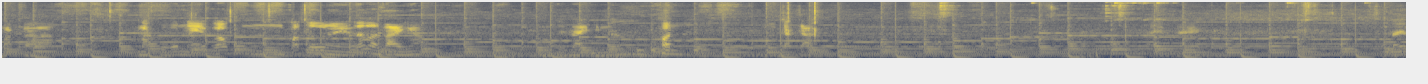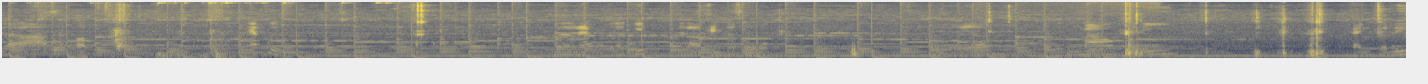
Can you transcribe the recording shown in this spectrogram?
mặt mặt của con máy góc ừ, factor này rất là dày nha có dày đến nó phân. Ừ, chắc chắn. Đây, đây. đây là sản phẩm ép thử. Đây là đẹp rất là kít. Đây là cánh cửa sổ. Cửa đi.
